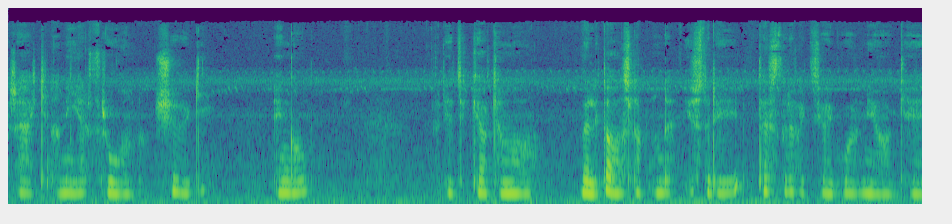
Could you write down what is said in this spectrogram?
räkna ner från 20 en gång. För Det tycker jag kan vara väldigt avslappnande. Just det, det testade faktiskt jag igår när jag eh,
